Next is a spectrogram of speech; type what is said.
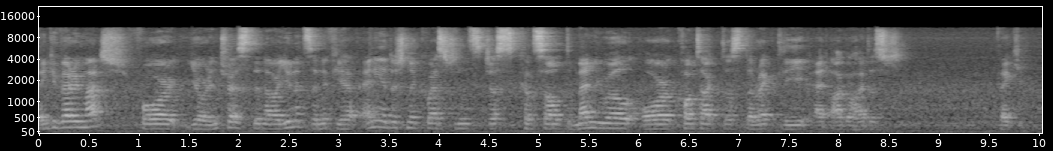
Thank you very much for your interest in our units and if you have any additional questions just consult the manual or contact us directly at Argo Thank you.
